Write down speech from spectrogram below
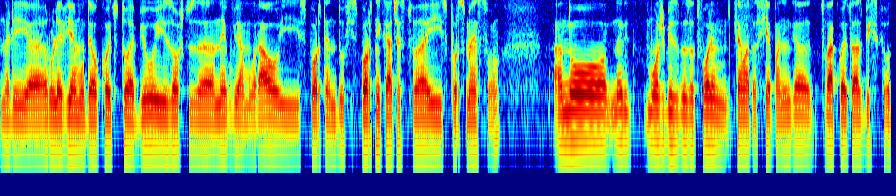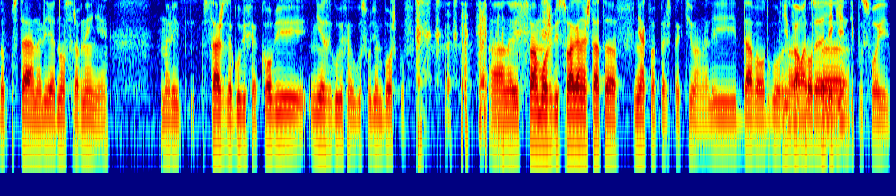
нали, ролевия модел, който той е бил и изобщо за неговия морал и спортен дух и спортни качества и спортсменство. Но, нали, може би за да затворим темата с хепанинга, това, което аз бих искал да поставя, нали, е едно сравнение – нали, САЩ загубиха Коби, ние загубихме господин Бошков. А, нали, това може би слага нещата в някаква перспектива нали, и дава отговор и на въпроса. легенди по свой,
